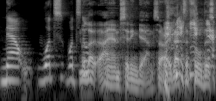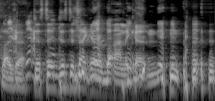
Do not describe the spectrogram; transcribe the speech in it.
Now, what's what's Well, not look, I am sitting down. Sorry, that's a full disclosure. just to just to take everyone behind the curtain.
